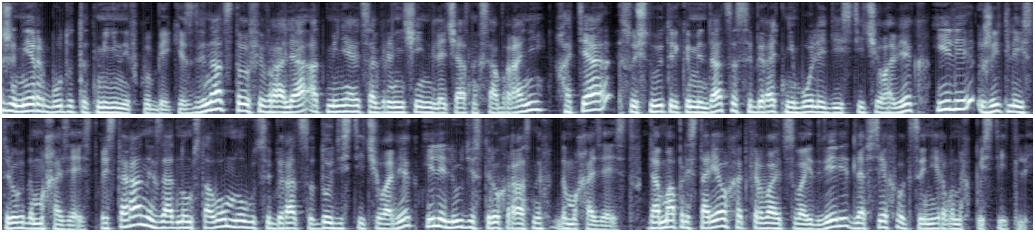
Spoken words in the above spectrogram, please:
же меры будут отменены в Кубеке? С 12 февраля отменяются ограничения для частных собраний, хотя существует рекомендация собирать не более 10 человек или жителей из трех домохозяйств. В ресторанах за одним столом могут собираться до 10 человек или люди с трех разных домохозяйств. Дома престарелых открывают свои двери для всех вакцинированных посетителей.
